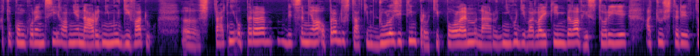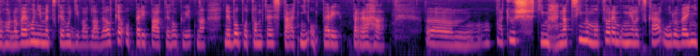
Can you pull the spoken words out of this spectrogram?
a to konkurencí hlavně Národnímu divadlu. E, státní opera by se měla opravdu stát tím důležitým protipolem Národního divadla, jakým byla v historii, ať už tedy toho nového německého divadla, Velké opery 5. května, nebo potom té státní opery Praha ehm, ať už tím hnacím motorem umělecká úroveň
